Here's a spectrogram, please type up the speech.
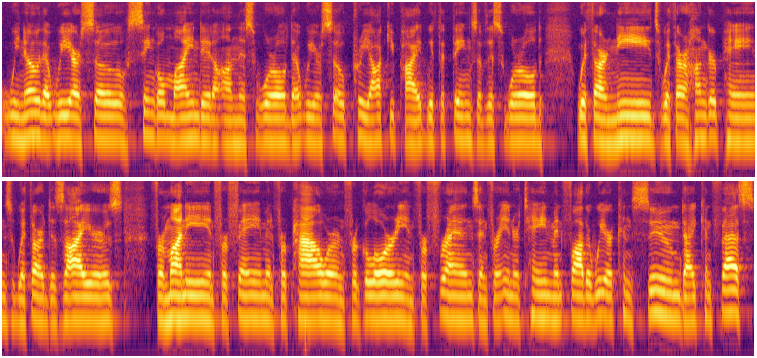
we know that we are so single minded on this world, that we are so preoccupied with the things of this world, with our needs, with our hunger pains, with our desires for money and for fame and for power and for glory and for friends and for entertainment. Father, we are consumed, I confess,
